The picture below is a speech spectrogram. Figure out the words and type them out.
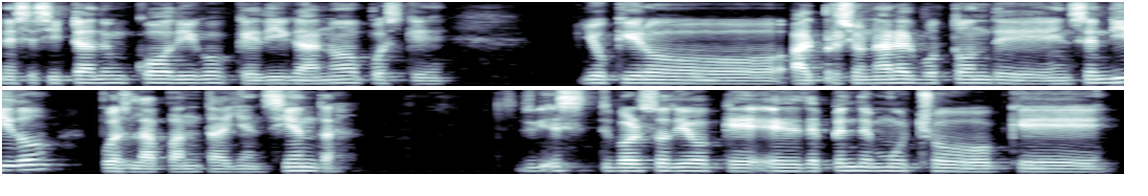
necesitan de un código que diga, no, pues que yo quiero, al presionar el botón de encendido, pues la pantalla encienda por eso digo que eh, depende mucho que,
